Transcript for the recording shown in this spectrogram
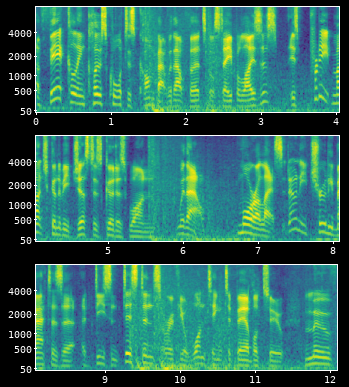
a vehicle in close quarters combat without vertical stabilizers is pretty much going to be just as good as one without, more or less. It only truly matters at a decent distance or if you're wanting to be able to move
